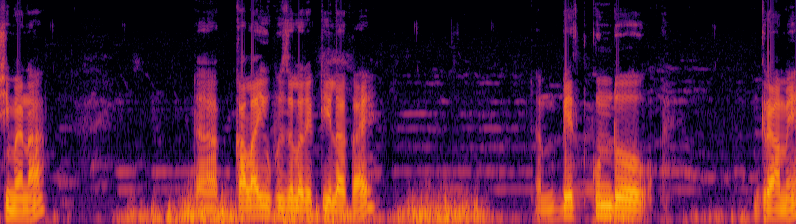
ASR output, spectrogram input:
সীমানা। এটা কালাই উপজেলার একটি এলাকায়। বেতকুণ্ড গ্রামে।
